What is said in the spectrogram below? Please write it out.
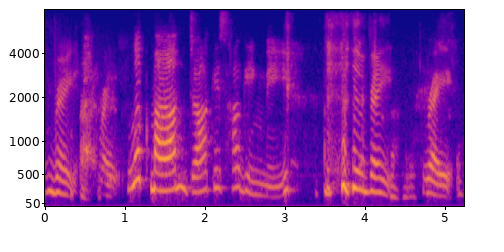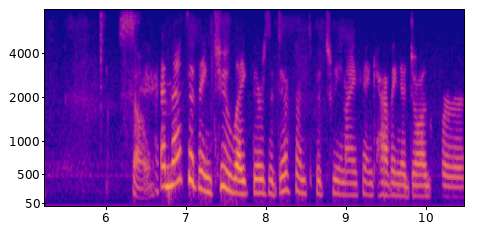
right, right. Look, mom, Doc is hugging me. right, right. So, And that's the thing too. Like, there's a difference between I think having a dog for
